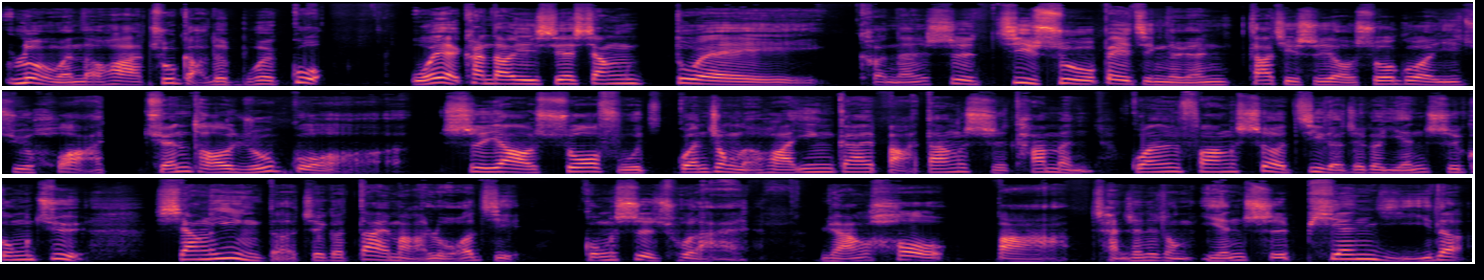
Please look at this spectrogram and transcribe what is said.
论文的话，初稿就不会过。我也看到一些相对可能是技术背景的人，他其实有说过一句话：拳头如果。是要说服观众的话，应该把当时他们官方设计的这个延迟工具相应的这个代码逻辑公示出来，然后把产生这种延迟偏移的，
